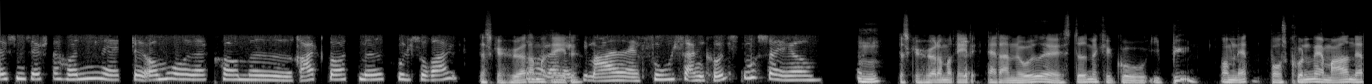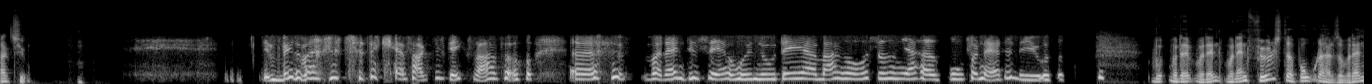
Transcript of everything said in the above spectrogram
jeg synes efterhånden, at øh, området er kommet ret godt med kulturelt. Jeg skal høre dig, er der Merete. rigtig meget af Fuglsang Kunstmuseum. Jeg skal høre dig, Merete. Er der noget øh, sted, man kan gå i byen om natten? Vores kunde er meget nataktiv. Ved du hvad, det kan jeg faktisk ikke svare på, øh, hvordan det ser ud nu. Det er mange år siden, jeg havde brug for nattelivet. Hvordan, hvordan, hvordan føles det at bo der? Altså, hvordan,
